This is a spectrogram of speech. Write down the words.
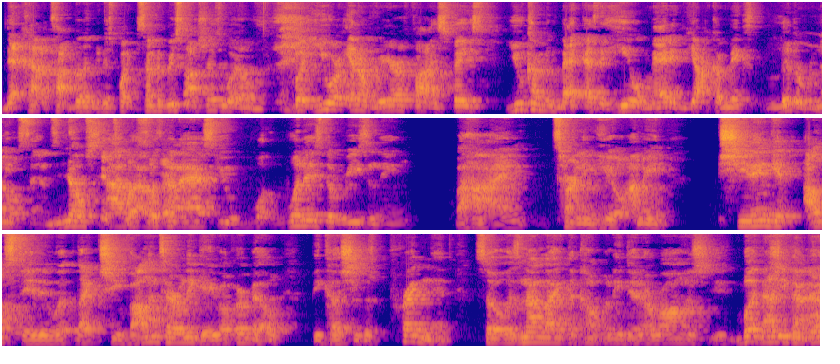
that kind of top billing at this point. To some degree, Sasha as well. But you are in a rarefied space. You coming back as a heel, mad at Bianca makes literally no sense. no sense I, I was going to ask you what what is the reasoning behind turning heel? I mean, she didn't get ousted. It was like she voluntarily gave up her belt because she was pregnant. So it's not like the company did her wrong. She, But not She even that.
